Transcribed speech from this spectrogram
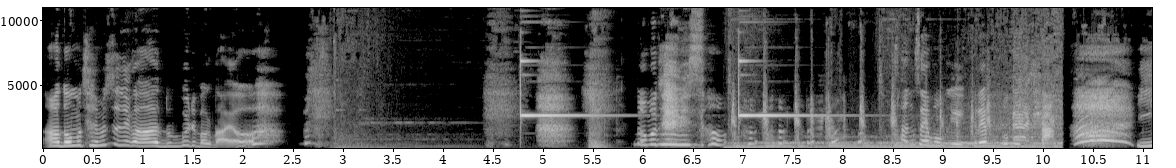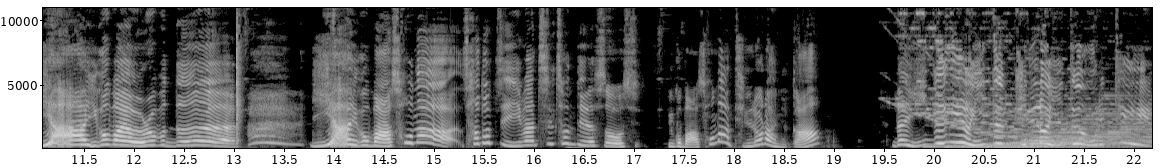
아 너무 재밌으니까 눈물이 막 나요. 너무 재밌어. 상세 보기 그래프 높다. 이야 이거 봐요 여러분들. 이야 이거 봐. 소나 사도치 27,000딜 했어. 시- 이거 봐 소나 딜러라니까 나 2등이에요 2등. 딜러 2등 우리 팀.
